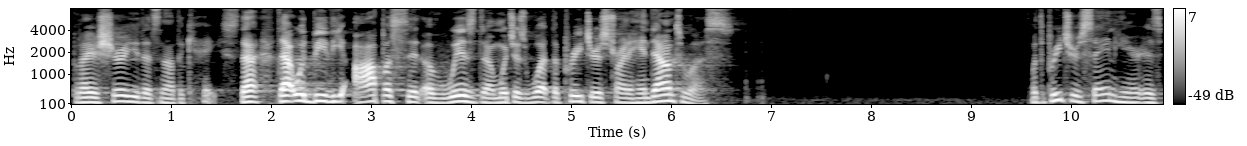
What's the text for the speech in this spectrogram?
But I assure you that's not the case. That, that would be the opposite of wisdom, which is what the preacher is trying to hand down to us. What the preacher is saying here is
